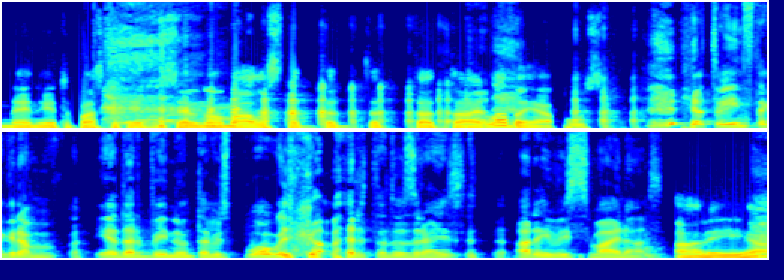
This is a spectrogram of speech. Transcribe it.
Nē, nu, ja tu paskaties uz sevi no malas, tad, tad, tad, tad tā ir labajā pusē. Ja tu Instagram iedarbini un tev ir spoguļkamera, tad uzreiz arī viss mainās. Arī jā.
